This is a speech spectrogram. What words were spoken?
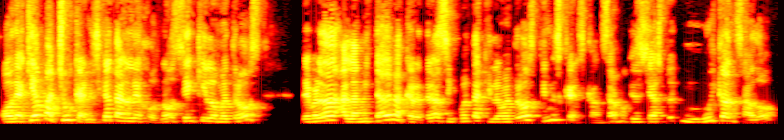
o de aquí a Pachuca, ni siquiera tan lejos, ¿no? 100 kilómetros, de verdad, a la mitad de la carretera, 50 kilómetros, tienes que descansar porque dices, ya estoy muy cansado,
